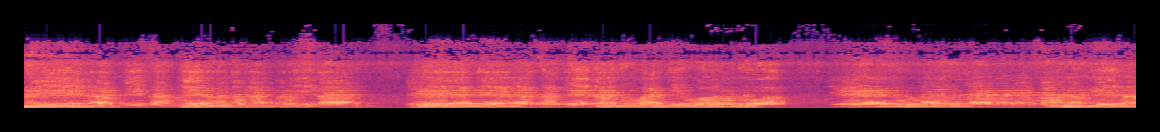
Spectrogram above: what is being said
เรนัมปิสัมเยนะนังปริตังเอเนนะสัจเจนะนุวันยิวันโนเยนุนายุนามัสสานังเยนะ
